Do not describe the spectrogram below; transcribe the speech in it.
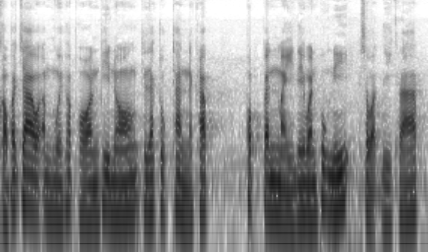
ขอพระเจ้าอำนวยพระพรพี่น้องที่รักทุกท่านนะครับ พบกันใหม่ในวันพรุ่งนี้ สวัสดีครับ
